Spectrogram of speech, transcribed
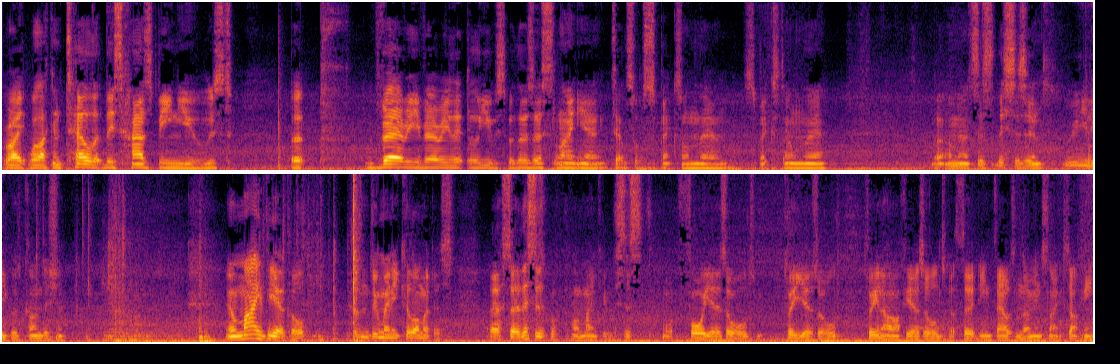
Right, well I can tell that this has been used, but very, very little use. But there's a slight, yeah, tell sort of specks on there and specks down there. But I mean, this is, this is in really good condition. Know, my vehicle doesn't do many kilometers. Uh, so this is, well, mind you, this is what four years old, three years old, three and a half years old. It's got thirteen thousand. I mean, it's not exactly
